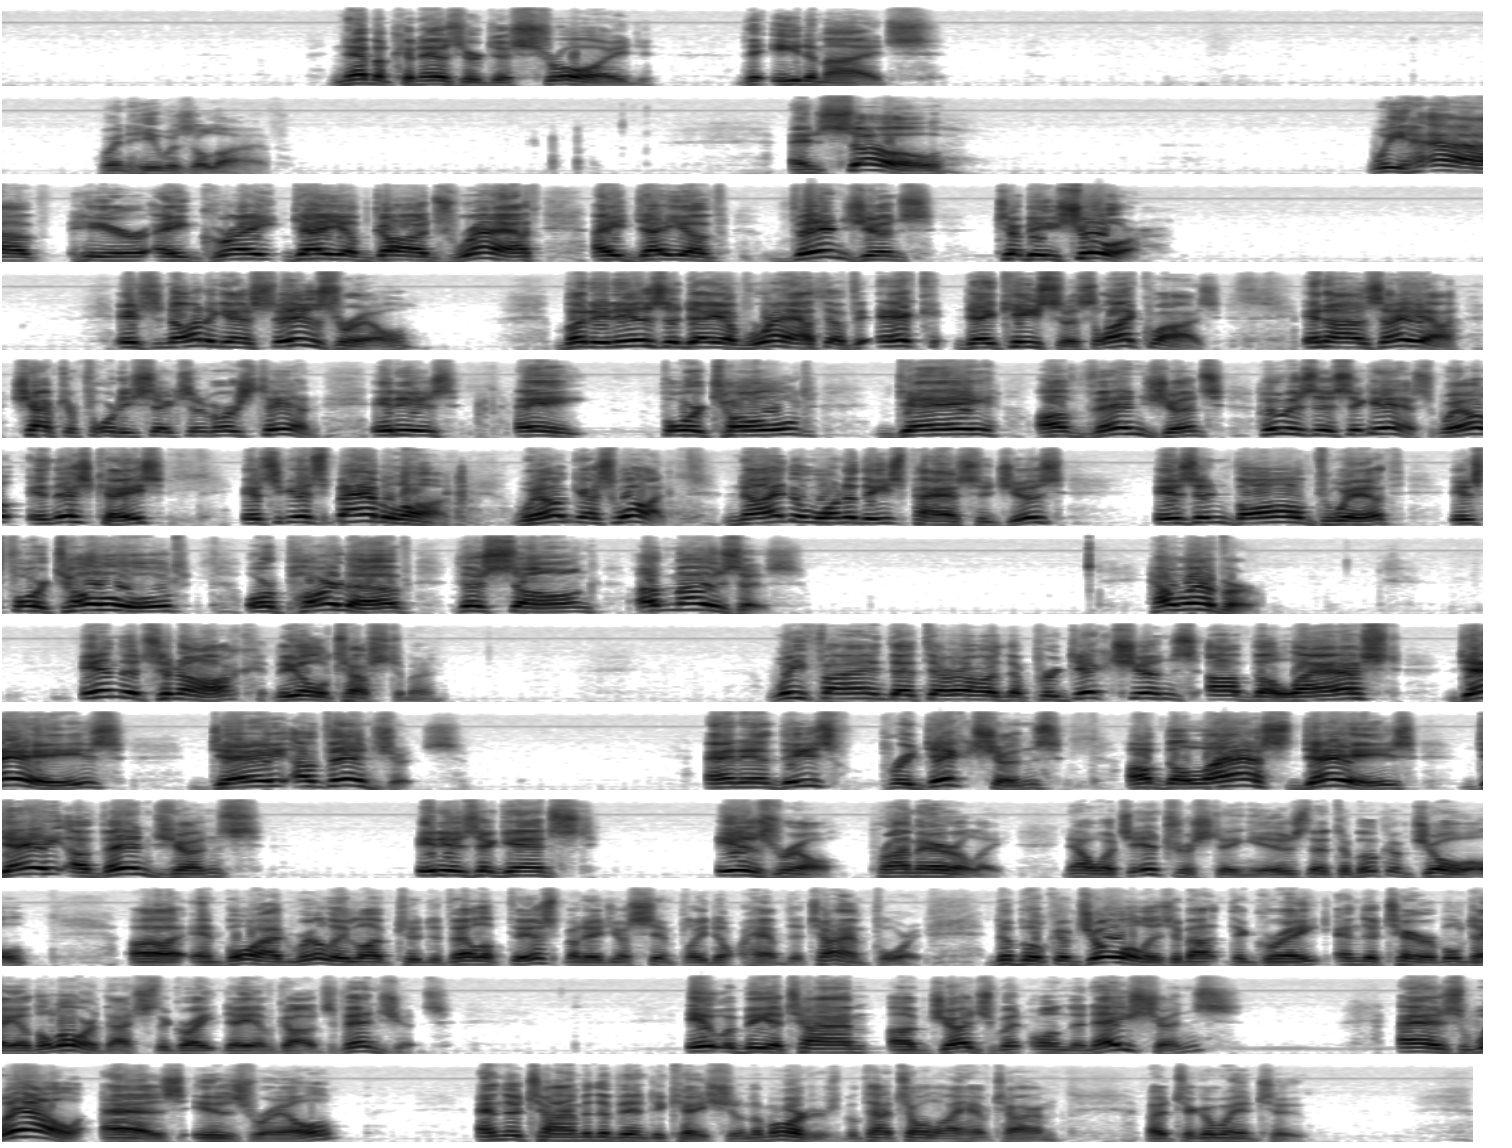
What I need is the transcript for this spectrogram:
Nebuchadnezzar destroyed the Edomites when he was alive. And so, we have here a great day of God's wrath, a day of vengeance to be sure. It's not against Israel, but it is a day of wrath of ekdekesis. Likewise, in Isaiah chapter 46 and verse 10, it is a foretold day of vengeance. Who is this against? Well, in this case, it's against Babylon. Well, guess what? Neither one of these passages is involved with, is foretold, or part of the Song of Moses. However, in the Tanakh, the Old Testament, we find that there are the predictions of the last days, day of vengeance. And in these predictions of the last days, day of vengeance, it is against Israel primarily. Now, what's interesting is that the book of Joel, uh, and boy, I'd really love to develop this, but I just simply don't have the time for it. The book of Joel is about the great and the terrible day of the Lord. That's the great day of God's vengeance. It would be a time of judgment on the nations as well as Israel and the time of the vindication of the martyrs. But that's all I have time uh, to go into.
